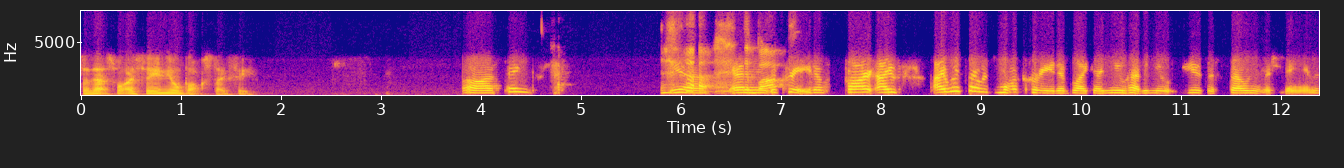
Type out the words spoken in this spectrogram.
so that's what I see in your box, Stacey. Uh, thanks. Yeah, and the, box- creative part. I I wish I was more creative. Like I knew how to use a sewing machine.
